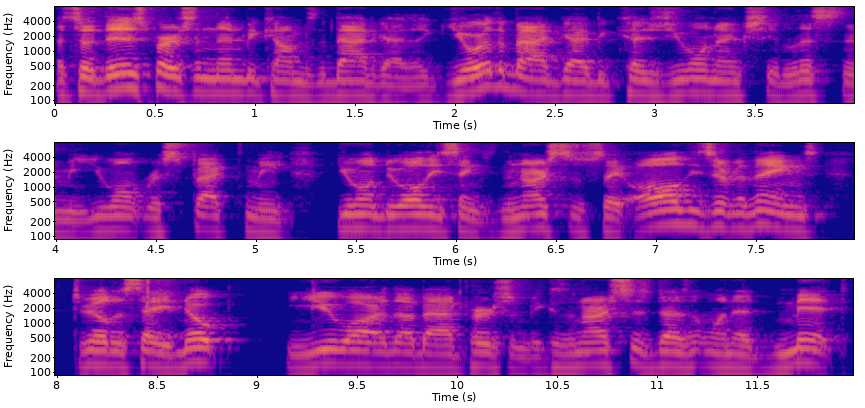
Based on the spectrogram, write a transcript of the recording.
And so this person then becomes the bad guy. Like, you're the bad guy because you won't actually listen to me. You won't respect me. You won't do all these things. The narcissist will say all these different things to be able to say, nope, you are the bad person because the narcissist doesn't want to admit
